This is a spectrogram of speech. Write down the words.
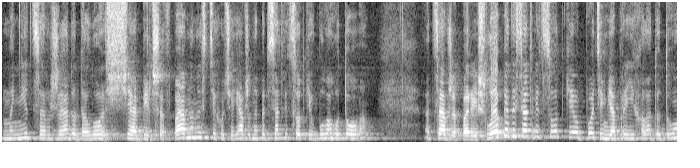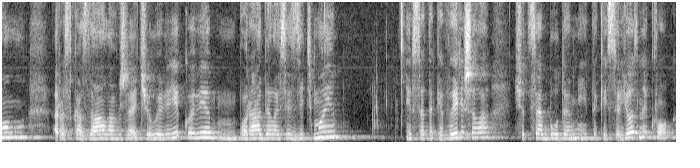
Мені це вже додало ще більше впевненості, хоча я вже на 50% була готова. Це вже перейшло 50%. Потім я приїхала додому, розказала вже чоловікові, порадилася з дітьми і все-таки вирішила, що це буде мій такий серйозний крок.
